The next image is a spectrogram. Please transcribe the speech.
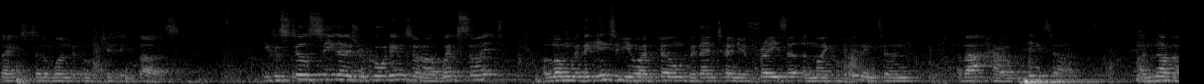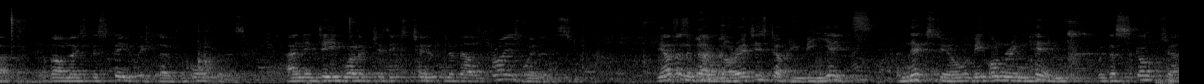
thanks to the wonderful Chiswick Buzz. You can still see those recordings on our website, along with the interview I filmed with Antonia Fraser and Michael Billington about Harold Pinter, another of our most distinguished local authors, and indeed one of Chiswick's two Nobel Prize winners. The other Nobel laureate is W.B. Yeats, and next year we'll be honouring him with a sculpture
